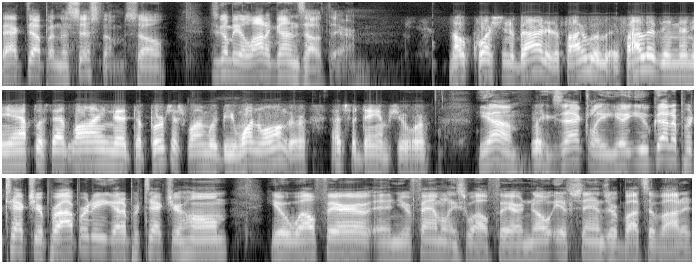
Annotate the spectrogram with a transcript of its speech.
backed up in the system. So there's going to be a lot of guns out there. No question about it. If I were, if I lived in Minneapolis, that line uh, to purchase one would be one longer. That's for damn sure. Yeah, exactly. You you've got to protect your property. You got to protect your home, your welfare, and your family's welfare. No ifs, ands, or buts about it.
